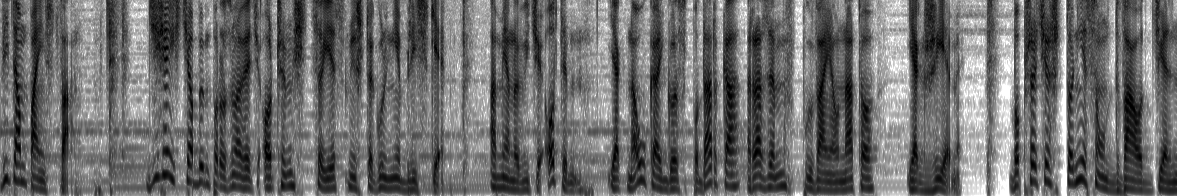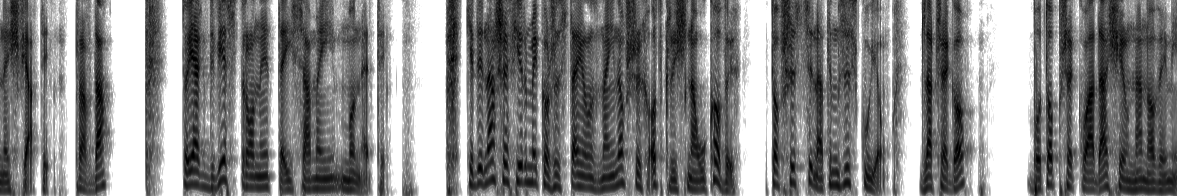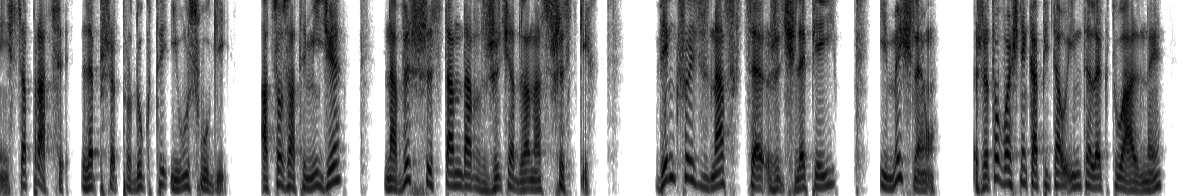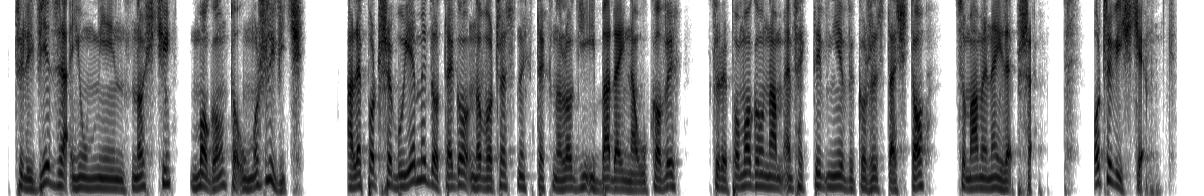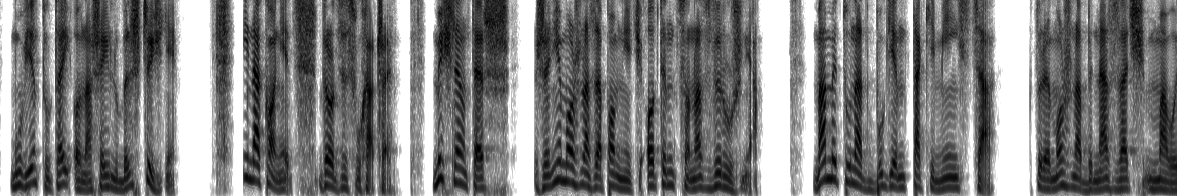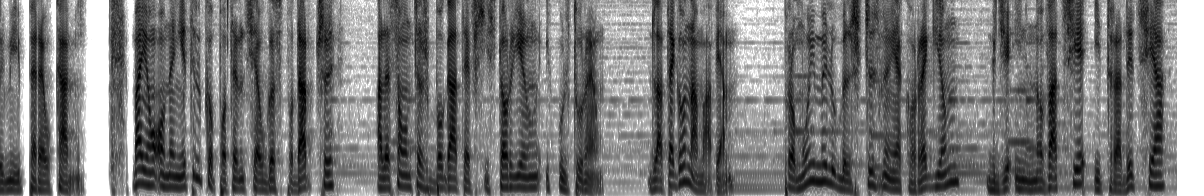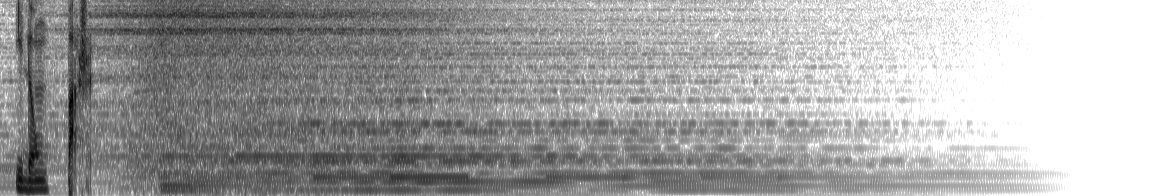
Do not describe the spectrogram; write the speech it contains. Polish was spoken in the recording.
Witam Państwa. Dzisiaj chciałbym porozmawiać o czymś, co jest mi szczególnie bliskie, a mianowicie o tym, jak nauka i gospodarka razem wpływają na to, jak żyjemy. Bo przecież to nie są dwa oddzielne światy, prawda? To jak dwie strony tej samej monety. Kiedy nasze firmy korzystają z najnowszych odkryć naukowych, to wszyscy na tym zyskują. Dlaczego? Bo to przekłada się na nowe miejsca pracy, lepsze produkty i usługi. A co za tym idzie? Na wyższy standard życia dla nas wszystkich. Większość z nas chce żyć lepiej i myślę, że to właśnie kapitał intelektualny, czyli wiedza i umiejętności mogą to umożliwić. Ale potrzebujemy do tego nowoczesnych technologii i badań naukowych, które pomogą nam efektywnie wykorzystać to, co mamy najlepsze. Oczywiście, mówię tutaj o naszej Lubelszczyźnie. I na koniec, drodzy słuchacze, myślę też, że nie można zapomnieć o tym, co nas wyróżnia. Mamy tu nad Bugiem takie miejsca, które można by nazwać małymi perełkami. Mają one nie tylko potencjał gospodarczy, ale są też bogate w historię i kulturę. Dlatego namawiam. Promujmy Lubelszczyznę jako region, gdzie innowacje i tradycja idą w parze.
